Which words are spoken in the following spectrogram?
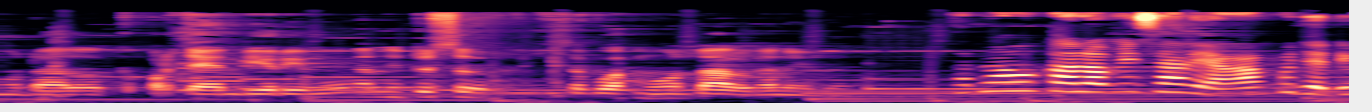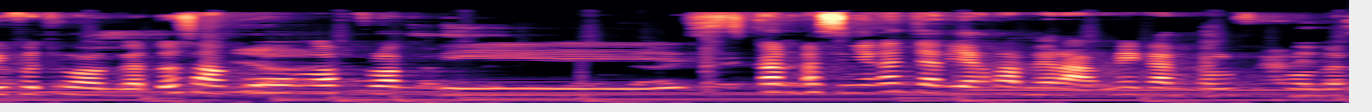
modal kepercayaan dirimu kan itu se- sebuah modal kan itu. Tapi aku kalau misalnya aku jadi food vlogger terus aku ngevlog di kan pastinya kan cari yang rame-rame kan kalau food vlogger.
